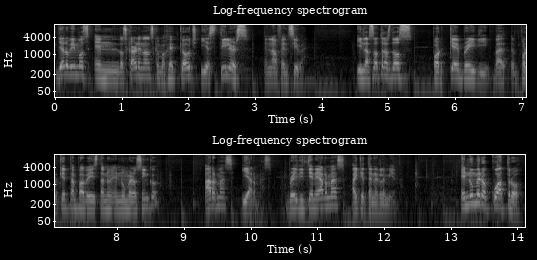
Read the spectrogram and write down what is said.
Ya lo vimos en los Cardinals como head coach y Steelers en la ofensiva. Y las otras dos, ¿por qué Brady? ¿Por qué Tampa Bay está en número 5? Armas y armas. Brady tiene armas, hay que tenerle miedo. En número 4,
